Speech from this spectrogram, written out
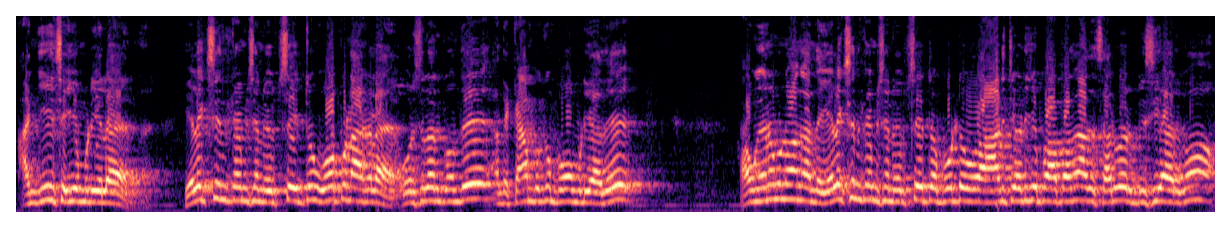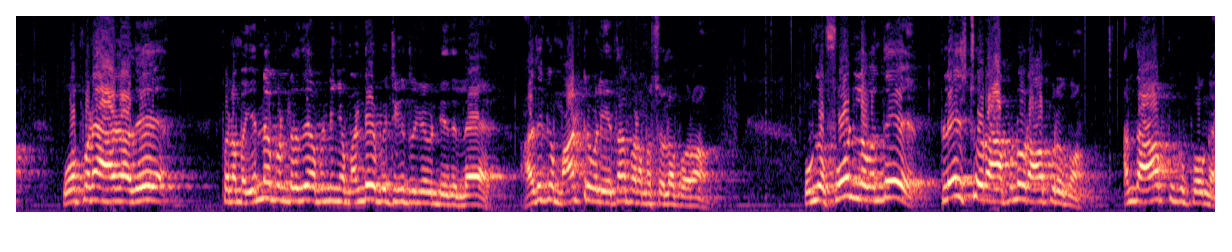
அங்கேயும் செய்ய முடியலை. எலெக்ஷன் கமிஷன் வெப்சைட்டும் ஓப்பன் ஆகலை. ஒரு சிலருக்கு வந்து அந்த கேம்புக்கும் போக முடியாது. அவங்க என்ன பண்ணுவாங்க அந்த எலெக்ஷன் கமிஷன் வெப்சைட்டை போட்டு அடித்து அடித்து பார்ப்பாங்க. அது சர்வர் பிஸியாக இருக்கும். ஓப்பனே ஆகாது. இப்போ நம்ம என்ன பண்ணுறது அப்படின்னு நீங்கள் மண்டே பிடிச்சிக்கிட்டு இருக்க வேண்டியதில்லை. அதுக்கு மாற்று வழியை தான் இப்போ நம்ம சொல்ல போகிறோம் உங்கள் ஃபோனில் வந்து ப்ளே ஸ்டோர் ஆப்னு ஒரு ஆப் இருக்கும். அந்த ஆப்புக்கு போங்க.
